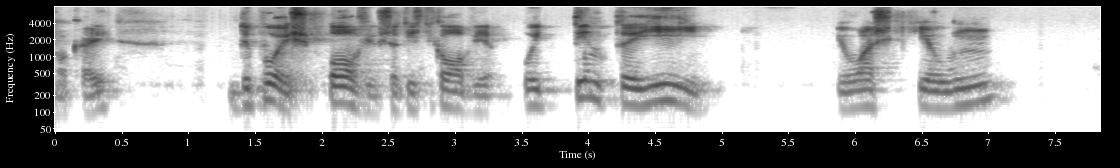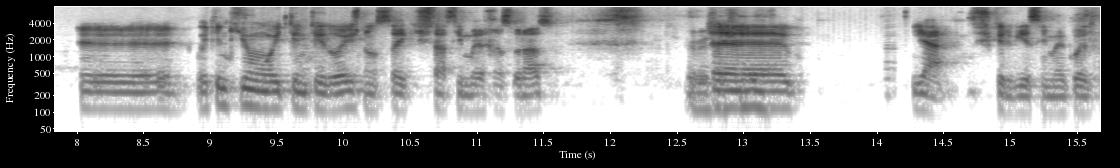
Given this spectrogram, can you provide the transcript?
Ok? Depois, óbvio, estatística óbvia, 80 e eu acho que é um eh, 81 ou 82, não sei que está assim meio rasurado. Uh, yeah, escrevi assim uma coisa.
